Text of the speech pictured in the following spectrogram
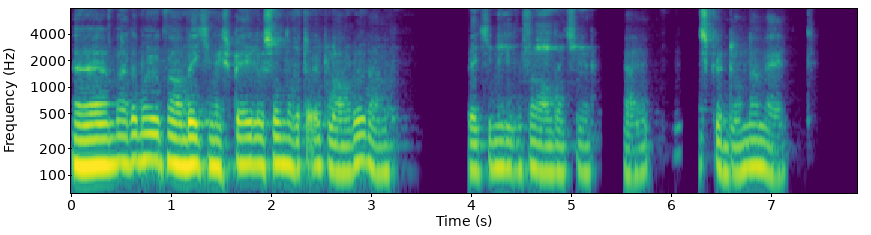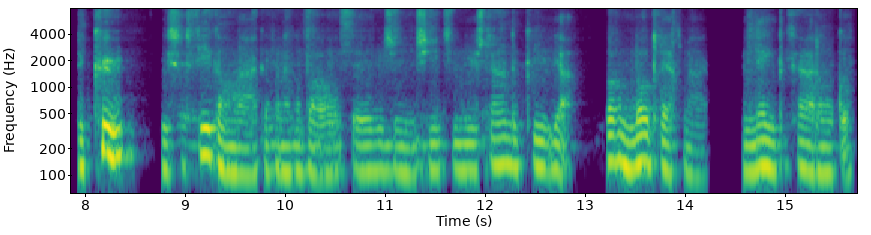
Uh, maar daar moet je ook wel een beetje mee spelen zonder het te uploaden. Dan weet je in ieder geval dat je ja, iets kunt doen daarmee. De Q is het vierkant maken van een gebouw. Uh, dus je ziet hier staan de Q, ja, vorm loodrecht maken. 90 graden hoeken.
